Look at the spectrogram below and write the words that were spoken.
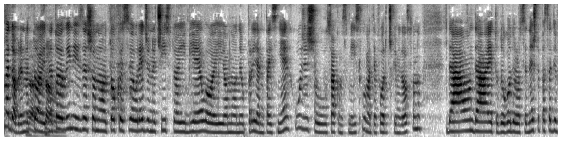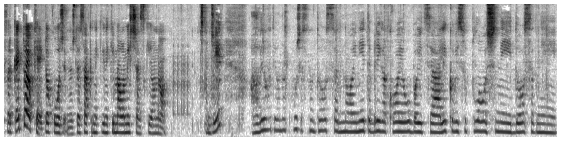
ma dobro, na Da, toj, na toj liniji, znaš, ono, toliko je sve uređeno, čisto i bijelo i ono, neuprljan taj snijeg, kužiš u svakom smislu, metaforički i doslovno, da onda, eto, dogodilo se nešto, pa sad je frka. I to je okej, to kužim, znaš, to je svaki neki, neki malo mišćanski, ono, džir. Ali ovdje je onako užasno dosadno i nije te briga ko je ubojica, likovi su plošni, dosadni,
